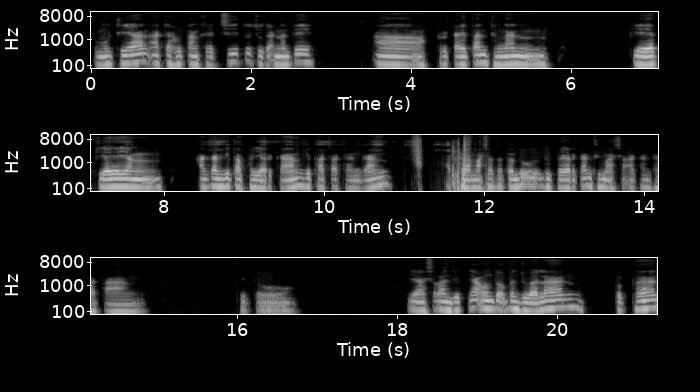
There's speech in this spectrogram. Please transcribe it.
Kemudian ada hutang gaji itu juga nanti uh, berkaitan dengan biaya-biaya yang akan kita bayarkan, kita cadangkan ada masa tertentu dibayarkan di masa akan datang. Gitu. Ya, selanjutnya untuk penjualan, beban,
